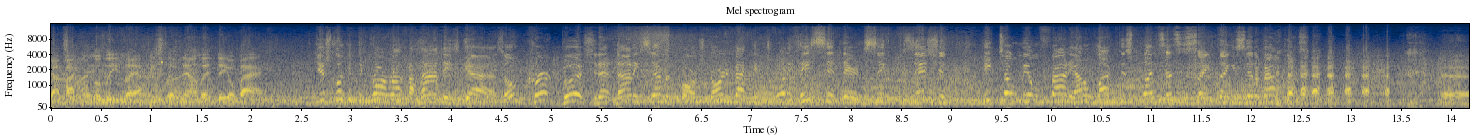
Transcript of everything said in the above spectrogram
Got back on the lead lap. He slowed down, let Dale back. Just look at the car right behind these guys. Old Kurt Busch in that 97 car started back in 20th. He's sitting there in sixth position. He told me on Friday, I don't like this place. That's the same thing he said about us. Uh,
